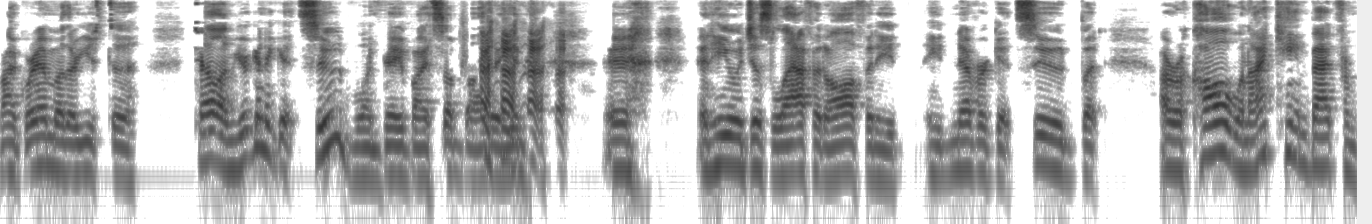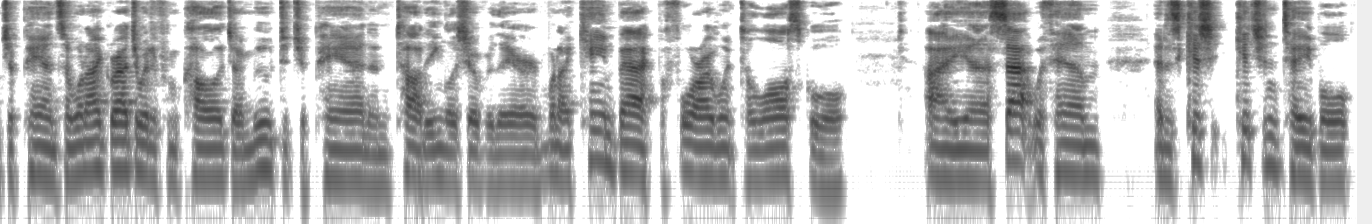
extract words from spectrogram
my grandmother used to tell him, You're going to get sued one day by somebody. and, and he would just laugh it off and he'd, he'd never get sued. But I recall when I came back from Japan, so when I graduated from college, I moved to Japan and taught English over there. And when I came back before I went to law school, I uh, sat with him at his kitchen table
